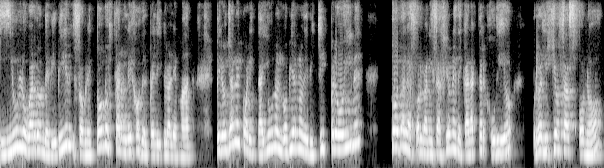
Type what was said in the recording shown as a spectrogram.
y un lugar donde vivir y sobre todo estar lejos del peligro alemán. Pero ya en el 41 el gobierno de Vichy prohíbe todas las organizaciones de carácter judío, religiosas o no,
